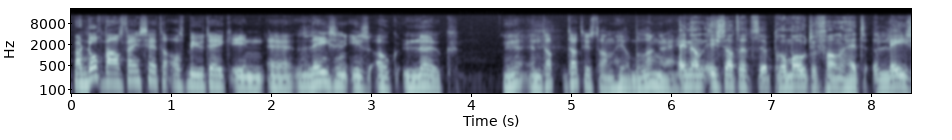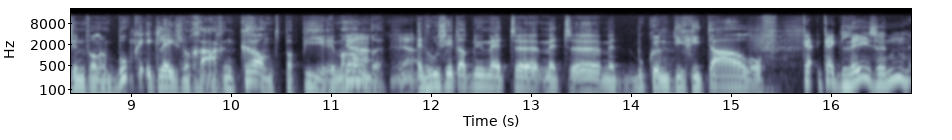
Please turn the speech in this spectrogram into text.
Maar nogmaals, wij zetten als bibliotheek in lezen is ook leuk. Ja, en dat, dat is dan heel belangrijk. En dan is dat het eh, promoten van het lezen van een boek. Ik lees nog graag een krant, papier in mijn Ja, handen. ja. En hoe zit dat nu met, eh, met, eh, met boeken digitaal? Of... Kijk, kijk, lezen,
